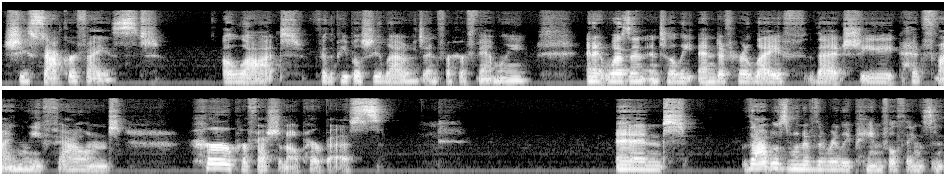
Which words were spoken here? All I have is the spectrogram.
She sacrificed a lot for the people she loved and for her family. And it wasn't until the end of her life that she had finally found her professional purpose. And that was one of the really painful things in,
